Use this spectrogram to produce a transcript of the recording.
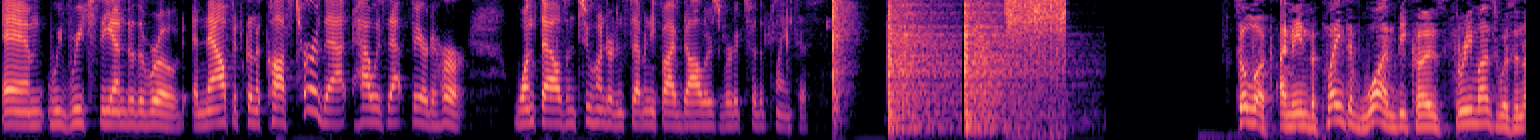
And we've reached the end of the road. And now, if it's going to cost her that, how is that fair to her? $1,275 verdict for the plaintiff. So look, I mean, the plaintiff won because three months was an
